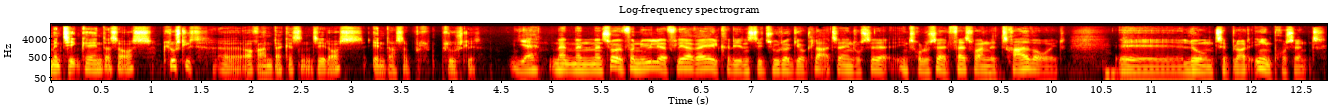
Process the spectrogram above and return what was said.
Men ting kan ændre sig også pludseligt, øh, og renter kan sådan set også ændre sig pludseligt. Ja, men man, man så jo for nylig, at flere realkreditinstitutter gjorde klar til at introducere, introducere et fastvarende 30-årigt øh, lån til blot 1%.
